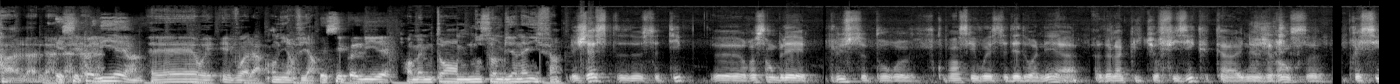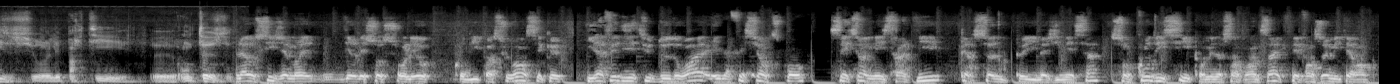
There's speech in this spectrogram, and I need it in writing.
Ah là là. Et c'est pas d'hier. Eh oui, et voilà, on y revient. Et c'est pas d'hier. En même temps, nous sommes bien naïfs, hein. Les gestes de ce type euh, ressemblaient plus pour, euh, je pense qu'il voulait se dédouaner à, à de la culture physique qu'à une ingérence euh, précise sur les parties euh, honteuses. Là aussi, j'aimerais dire des choses sur Léo qu'on dit pas souvent, c'est que il a fait des études de droit et il a fait Sciences Po, section administrative. Personne peut imaginer ça. Son condisciple en 1935, c'était François Mitterrand.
